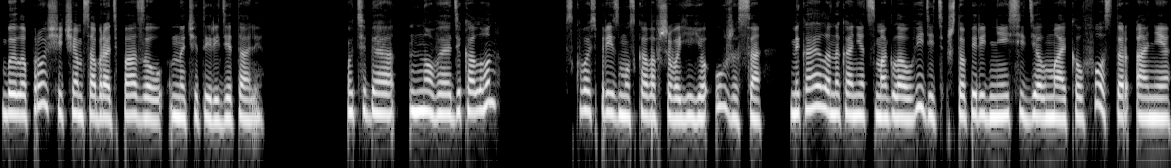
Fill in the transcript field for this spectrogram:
было проще, чем собрать пазл на четыре детали. «У тебя новый одеколон?» Сквозь призму сковавшего ее ужаса Микаэла наконец смогла увидеть, что перед ней сидел Майкл Фостер, а не...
